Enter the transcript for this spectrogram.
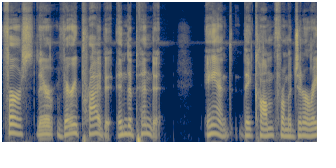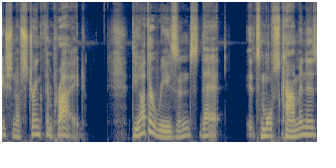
First, they're very private, independent, and they come from a generation of strength and pride. The other reasons that it's most common is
